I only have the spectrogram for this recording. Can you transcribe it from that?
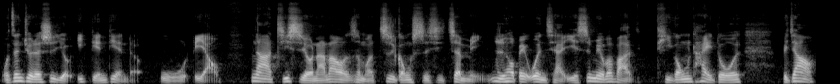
我真觉得是有一点点的无聊。那即使有拿到什么志工实习证明，日后被问起来也是没有办法提供太多比较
